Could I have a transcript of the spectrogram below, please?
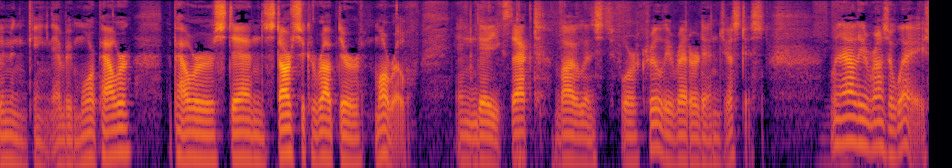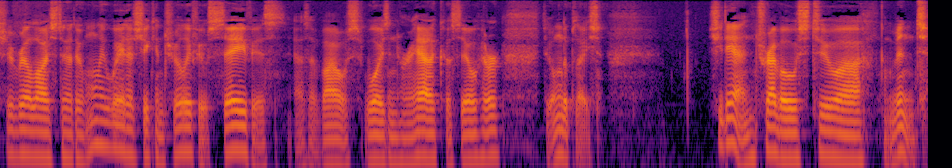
women gain ever more power, the power then starts to corrupt their moral and they exact violence for cruelty rather than justice. When Allie runs away, she realizes that the only way that she can truly feel safe is as a vile voice in her head compels her to own the place. She then travels to a convent,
